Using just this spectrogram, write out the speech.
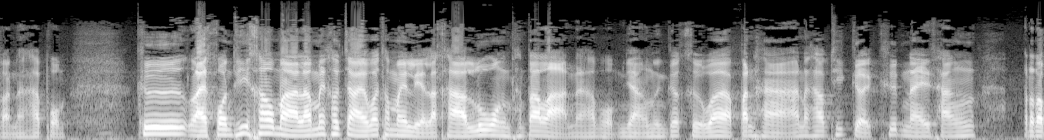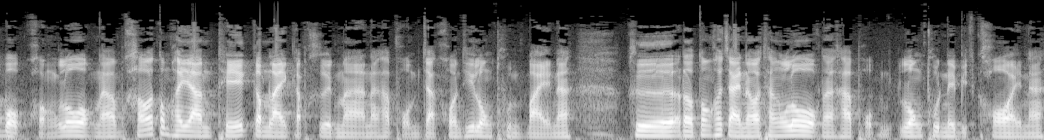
ก่อนนะครับผมคือหลายคนที่เข้ามาแล้วไม่เข้าใจว่าทำไมเหรียญราคาล่วงทั้งตลาดนะครับผมอย่างหนึ่งก็คือว่าปัญหานะครับที่เกิดขึ้นในทั้งระบบของโลกนะครับเขาต้องพยายามเทคกำไรกลับคืนมานะครับผมจากคนที่ลงทุนไปนะคือเราต้องเข้าใจนะว่าทั้งโลกนะครับผมลงทุนในบิตคอยนะ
